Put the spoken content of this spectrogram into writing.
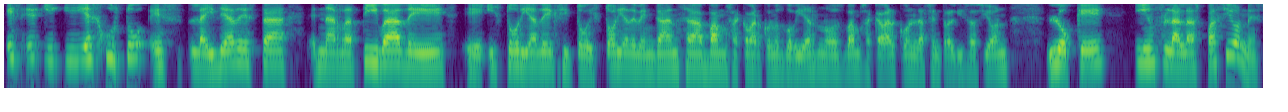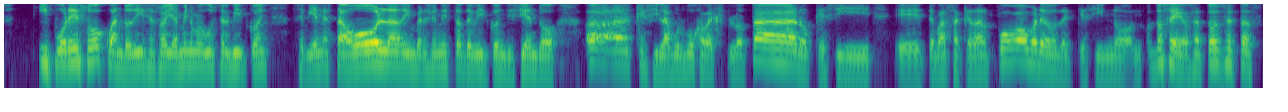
y, es justo, es la idea de esta narrativa de eh, historia de éxito, historia de venganza, vamos a acabar con los gobiernos, vamos a acabar con la centralización, lo que infla las pasiones. Y por eso, cuando dices, oye, a mí no me gusta el Bitcoin, se viene esta ola de inversionistas de Bitcoin diciendo ah, que si la burbuja va a explotar, o que si eh, te vas a quedar pobre, o de que si no, no sé, o sea, todas estas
